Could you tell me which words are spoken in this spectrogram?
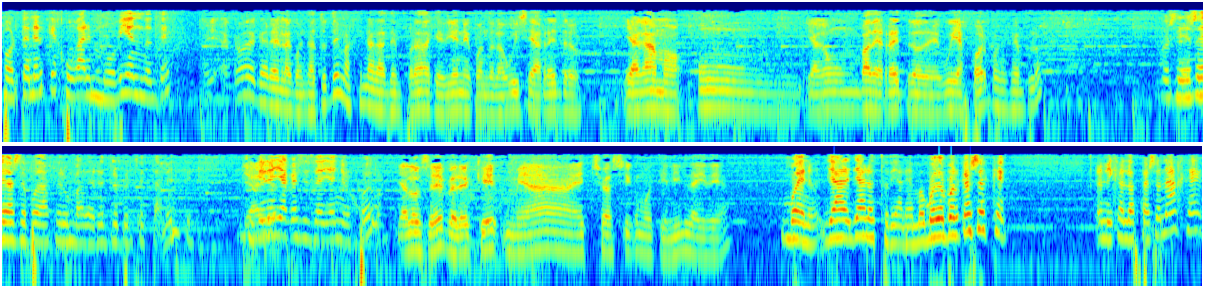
por tener que jugar moviéndote. Acabo de caer en la cuenta. ¿Tú te imaginas la temporada que viene cuando la Wii sea retro y hagamos un y hagamos un va de retro de Wii Sport, por ejemplo? Pues si eso ya se puede hacer un de retro perfectamente. Si Ya, tiene ya. ya casi 6 años el juego. Ya lo sé, pero es que me ha hecho así como tinir la idea. Bueno, ya, ya lo estudiaremos. Bueno, por caso es que eligen los personajes,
